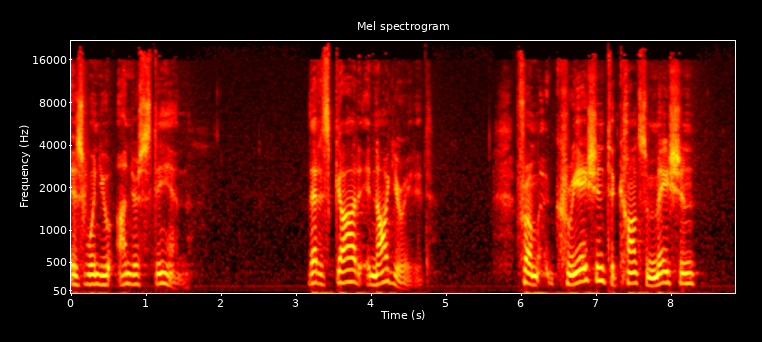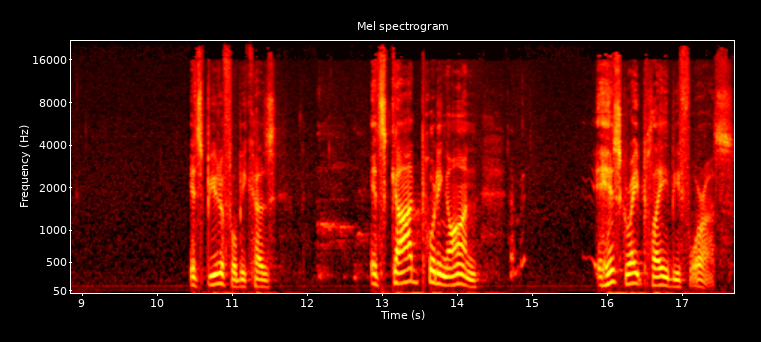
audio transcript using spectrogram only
is when you understand that it's God inaugurated. From creation to consummation, it's beautiful because it's God putting on his great play before us.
